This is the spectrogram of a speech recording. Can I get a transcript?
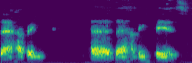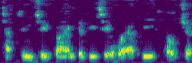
they're having uh, they're having fears tapped into by the beauty or whatever the culture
